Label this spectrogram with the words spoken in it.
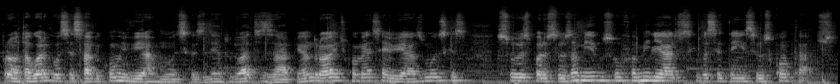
Pronto, agora que você sabe como enviar músicas dentro do WhatsApp Android, comece a enviar as músicas suas para seus amigos ou familiares que você tem em seus contatos.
